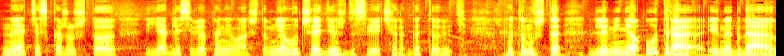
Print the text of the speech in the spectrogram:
Но я тебе скажу, что я для себя поняла, что мне лучше одежду с вечера готовить. Потому что для меня утро иногда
